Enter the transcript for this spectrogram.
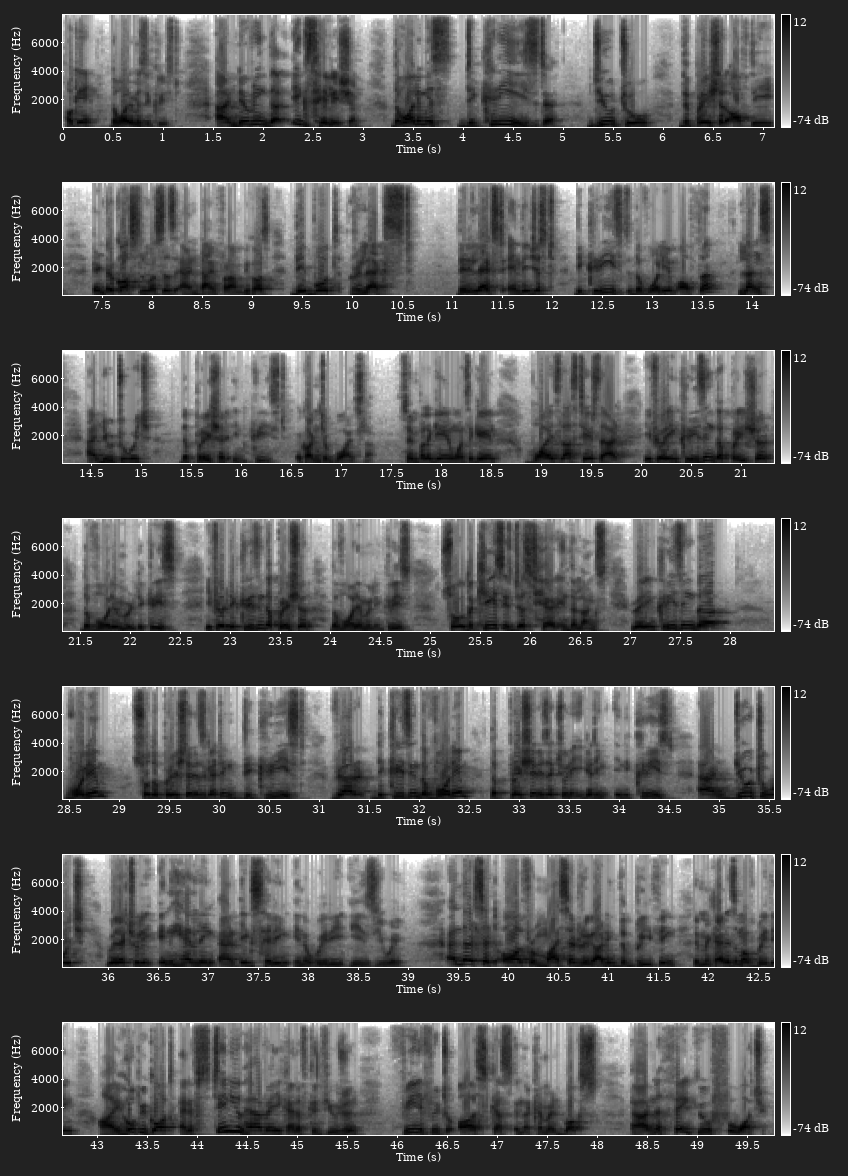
okay the volume is increased. And during the exhalation the volume is decreased due to the pressure of the intercostal muscles and diaphragm because they both relaxed. They relaxed and they just decreased the volume of the lungs and due to which the pressure increased according to Boyle's law. Simple again once again Boyle's law states that if you are increasing the pressure the volume will decrease. If you are decreasing the pressure the volume will increase. So the case is just here in the lungs. We are increasing the volume so the pressure is getting decreased. We are decreasing the volume. The pressure is actually getting increased. And due to which we're actually inhaling and exhaling in a very easy way. And that's it all from my side regarding the breathing the mechanism of breathing i hope you got and if still you have any kind of confusion feel free to ask us in the comment box. And thank you for watching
